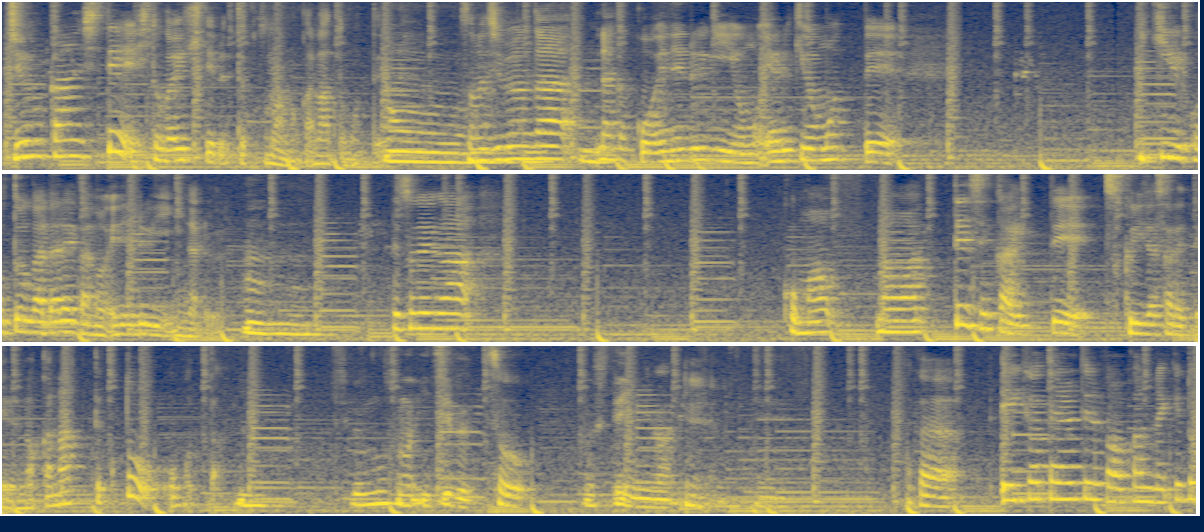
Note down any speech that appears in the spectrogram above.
循環して人が生きてるってことなのかなと思って。その自分がうんなんかこうエネルギーをもやる気を持って生きることが誰かのエネルギーになる。うんうん。でそれがこう、ま、回って世界って作り出されてるのかなってことを思った。うん。自分もその一部そとして意味がある、う、だから影響与えられてるかわかんないけど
